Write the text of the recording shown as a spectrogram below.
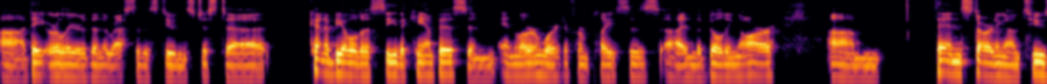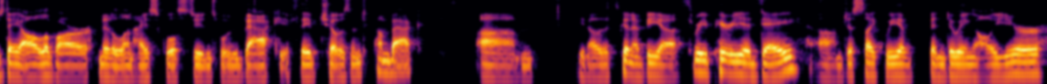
uh, day earlier than the rest of the students just to kind of be able to see the campus and, and learn where different places uh, in the building are. Um, then, starting on Tuesday, all of our middle and high school students will be back if they've chosen to come back. Um, you know, it's going to be a three period day, um, just like we have been doing all year,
